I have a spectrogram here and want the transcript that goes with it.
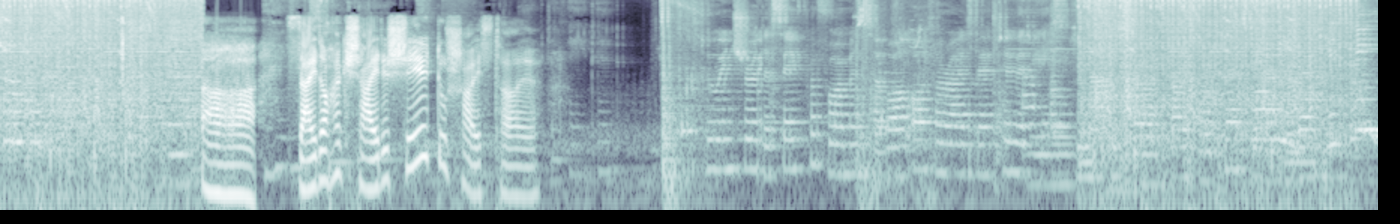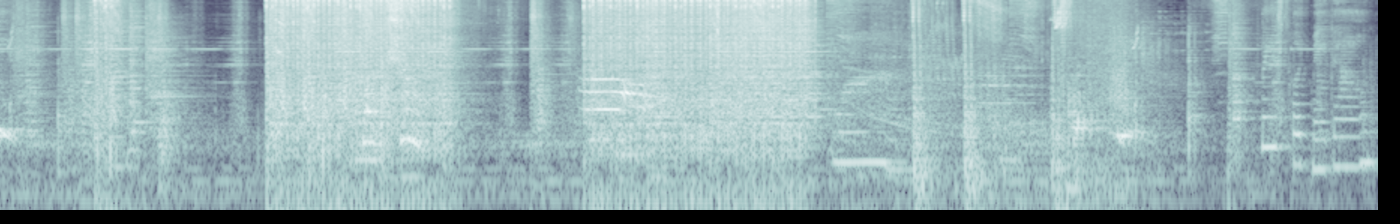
shooting! Ah, sei doch ein gescheites Schild, du Scheißteil. Ensure the safe performance of all authorized activities, do not restore flight or testing! Don't shoot! Please put me down.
